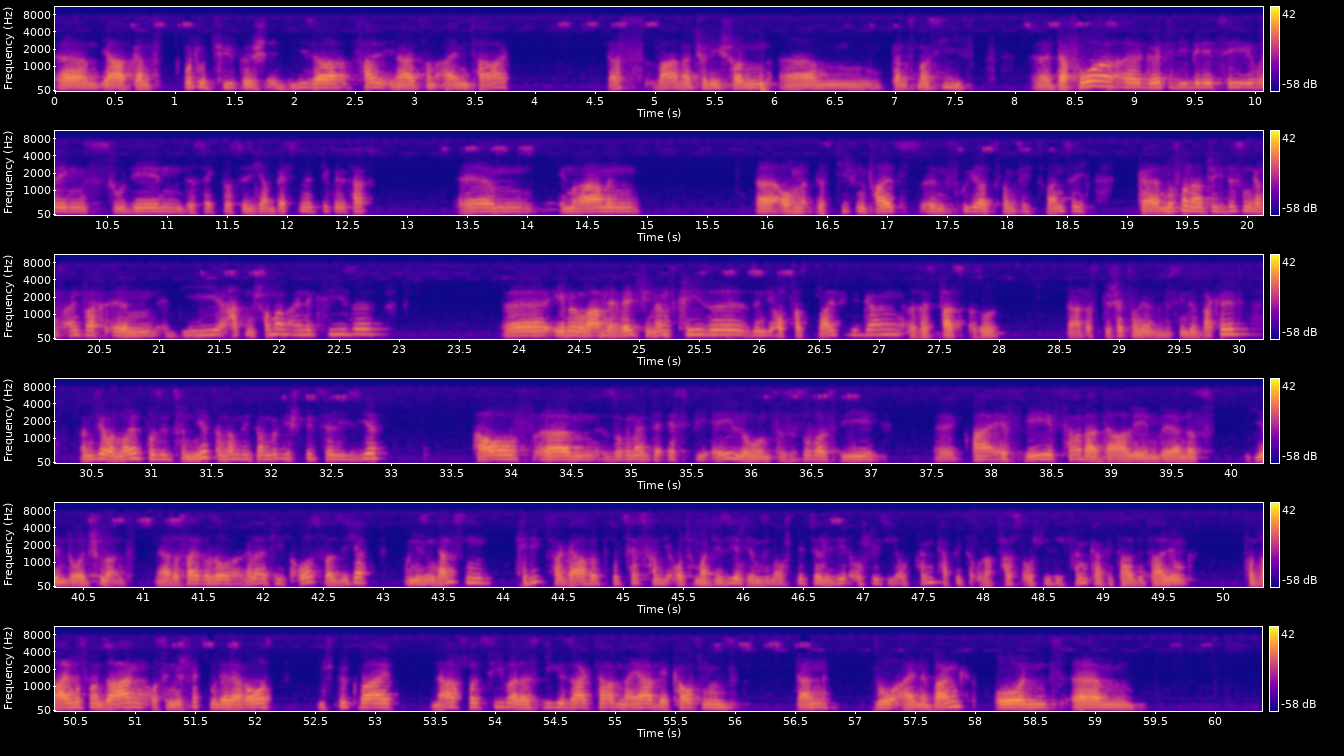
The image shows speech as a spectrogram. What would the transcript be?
ähm, ja ganz prototypisch dieser Fall innerhalb von einem Tag. Das war natürlich schon ähm, ganz massiv. Äh, davor äh, gehörte die BDC übrigens zu den des Sektors, der sich am besten entwickelt hat ähm, im Rahmen äh, auch des tiefen Falls im Frühjahr 2020. Äh, muss man natürlich wissen, ganz einfach, ähm, die hatten schon mal eine Krise. Äh, eben im Rahmen der Weltfinanzkrise sind die auch fast pleite gegangen. Das heißt fast, also da hat das Geschäftsmodell so ein bisschen gewackelt. Haben sich aber neu positioniert und haben sich dann wirklich spezialisiert auf ähm, sogenannte SBA-Loans. Das ist sowas wie äh, KfW-Förderdarlehen wären das hier in Deutschland. Ja, das heißt also relativ ausfallsicher. Und diesen ganzen Kreditvergabeprozess haben die automatisiert. Die haben sich auch spezialisiert ausschließlich auf Fremdkapital oder fast ausschließlich Fremdkapitalbeteiligung. Von daher muss man sagen, aus dem Geschäftsmodell heraus ein Stück weit nachvollziehbar, dass die gesagt haben, naja, wir kaufen uns dann so eine Bank und ähm,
